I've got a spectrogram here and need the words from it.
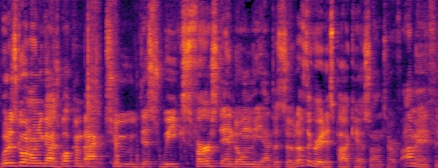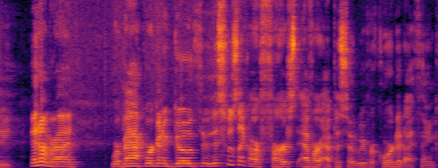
What is going on, you guys? Welcome back to this week's first and only episode of the greatest podcast on turf. I'm Anthony. And I'm Ryan. We're back. We're gonna go through. This was like our first ever episode we recorded. I think,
